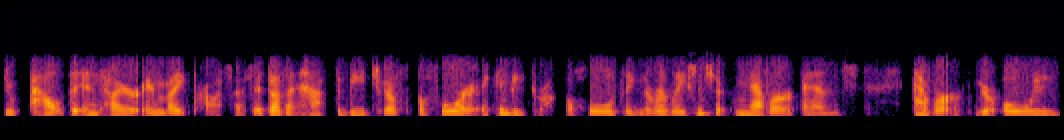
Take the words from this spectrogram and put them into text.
throughout the entire invite process. It doesn't have to be just before, it can be throughout the whole thing. The relationship never ends, ever. You're always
